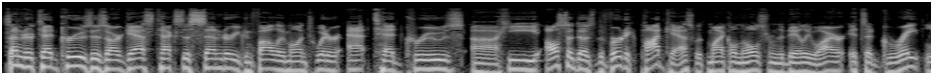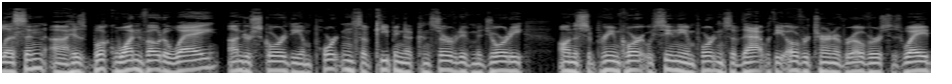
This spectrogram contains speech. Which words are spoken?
Senator Ted Cruz is our guest, Texas Senator. You can follow him on Twitter at Ted Cruz. Uh, he also does the Verdict podcast with Michael Knowles from the Daily Wire. It's a great listen. Uh, his book, One Vote Away, underscored the importance of keeping a conservative majority on the Supreme Court. We've seen the importance of that with the overturn of Roe versus Wade.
